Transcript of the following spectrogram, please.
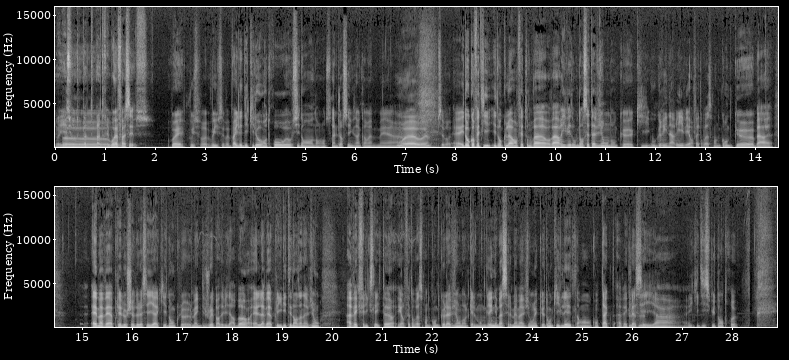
Oui, et surtout pas, pas très Euh, beau, ouais, c'est- plus. Ouais, oui. Oui, c'est vrai. Bah, il a des kilos en trop euh, aussi dans, dans Stranger Things hein, quand même. Mais, euh, Ouais, ouais, c'est vrai. euh, Et donc en fait, il- et donc là en fait, on va on va arriver donc dans cet avion donc euh, qui où Green arrive et en fait on va se rendre compte que euh, bah M avait appelé le chef de la CIA qui est donc le mec joué par David Harbour et elle l'avait appelé, il était dans un avion avec Felix Leiter et en fait on va se rendre compte que l'avion dans lequel monte Green et ben c'est le même avion et que donc il est en contact avec la Mhm. CIA et qui discutent entre eux.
